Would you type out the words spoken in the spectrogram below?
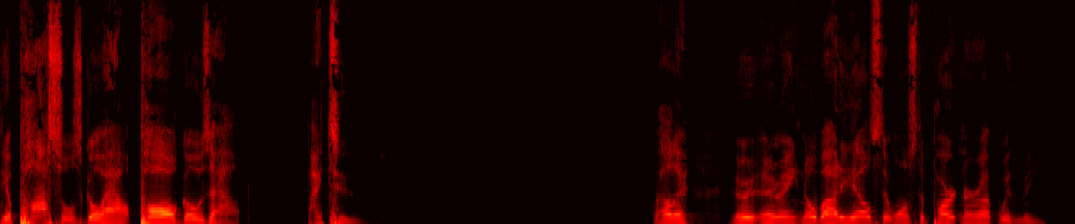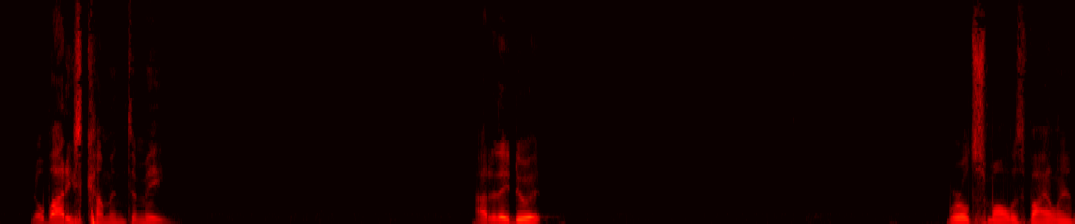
The apostles go out. Paul goes out by twos. Well, there, there, there ain't nobody else that wants to partner up with me. Nobody's coming to me. How do they do it? World's smallest violin.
